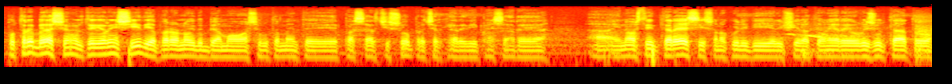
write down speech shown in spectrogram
Potrebbe essere un'ulteriore insidia, però noi dobbiamo assolutamente passarci sopra e cercare di pensare a I nostri interessi sono quelli di riuscire a ottenere un risultato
